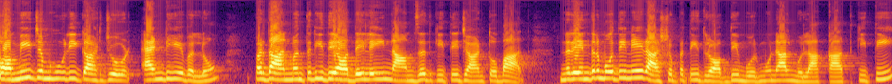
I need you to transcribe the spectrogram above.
ਕੌਮੀ ਜਮਹੂਰੀ ਗੱਠਜੋੜ ਐਨਡੀਏ ਵੱਲੋਂ ਪ੍ਰਧਾਨ ਮੰਤਰੀ ਦੇ ਅਹੁਦੇ ਲਈ ਨਾਮਜ਼ਦ ਕੀਤੇ ਜਾਣ ਤੋਂ ਬਾਅਦ ਨਰਿੰਦਰ ਮੋਦੀ ਨੇ ਰਾਸ਼ਟਰਪਤੀ ਦ੍ਰੌਪਦੀ ਮੁਰਮੂ ਨਾਲ ਮੁਲਾਕਾਤ ਕੀਤੀ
